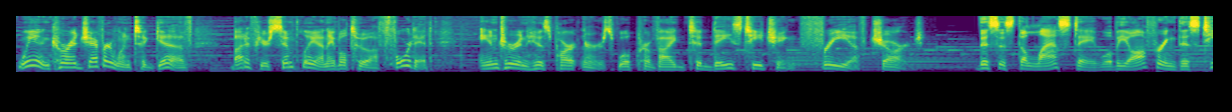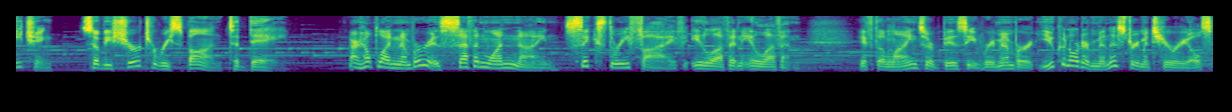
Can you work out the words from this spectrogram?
We encourage everyone to give, but if you're simply unable to afford it, Andrew and his partners will provide today's teaching free of charge. This is the last day we'll be offering this teaching, so be sure to respond today. Our helpline number is 719 635 1111. If the lines are busy, remember you can order ministry materials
